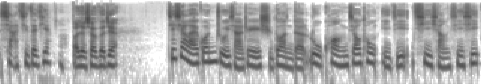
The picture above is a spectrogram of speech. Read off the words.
下期再见。大家下次再见。接下来关注一下这一时段的路况、交通以及气象信息。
